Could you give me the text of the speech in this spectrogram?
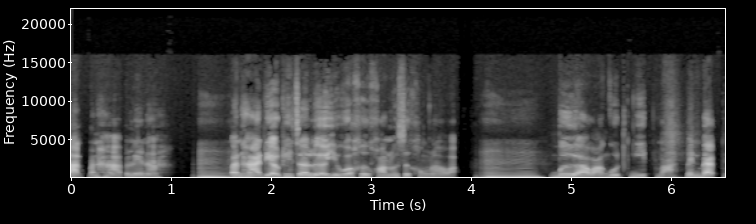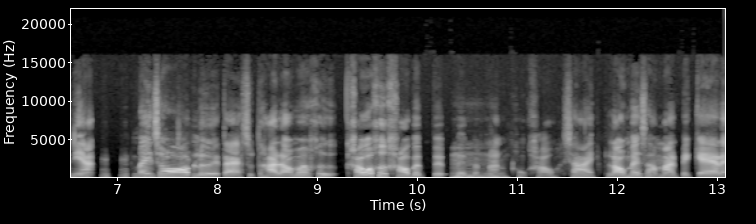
ตัดปัญหาไปเลยนะอืม ปัญหาเดียวที่จะเหลืออยู่ก็คือความรู้สึกของเราอะอืมเบื่อว่ะหงุดหงิดว่ะ เป็นแบบเนี้ย ไม่ชอบเลยแต่สุดท้ายแล้วมันคือเขาก็คือเขาเป็นเป็นเป็นอืมแบบนั้นของเขาใช่ เราไม่สามารถไปแก้อะไร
